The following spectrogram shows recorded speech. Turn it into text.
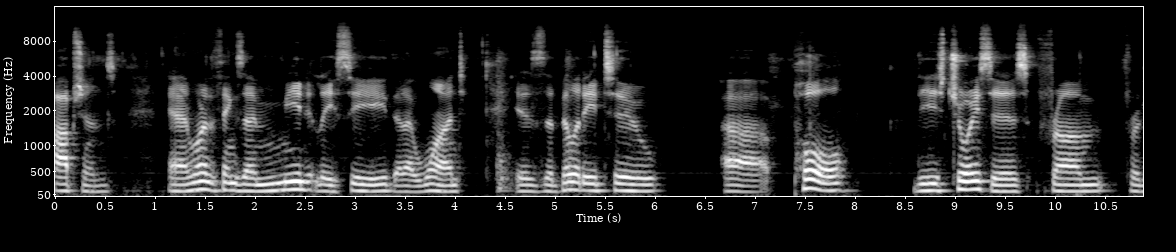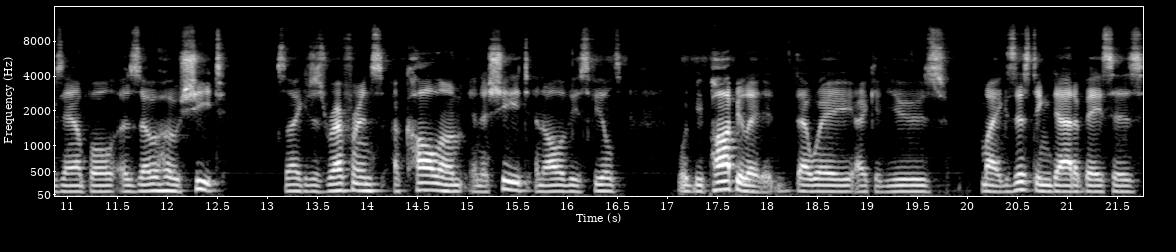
options. And one of the things I immediately see that I want is the ability to uh, pull these choices from, for example, a Zoho sheet. So I could just reference a column in a sheet and all of these fields would be populated. That way I could use my existing databases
